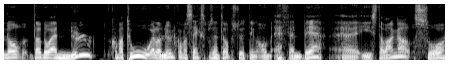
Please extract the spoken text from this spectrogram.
når det da er 0,2 eller 0,6% oppslutning om FNB eh, i Stavanger, så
